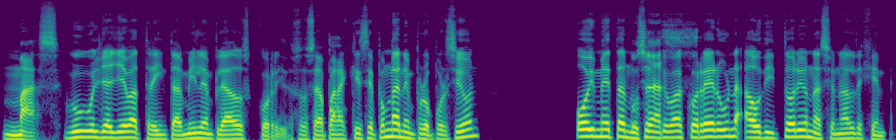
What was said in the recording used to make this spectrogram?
más. Google ya lleva 30.000 empleados corridos. O sea, para que se pongan en proporción, hoy Meta anuncia que va a correr un auditorio nacional de gente.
